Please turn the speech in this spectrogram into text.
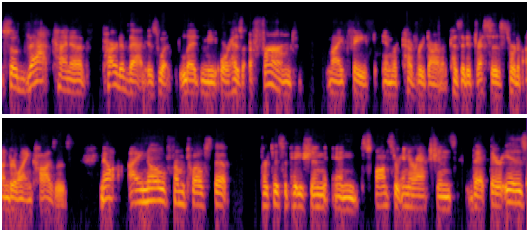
so that kind of part of that is what led me or has affirmed my faith in recovery dharma because it addresses sort of underlying causes. Now, I know from 12 step participation and sponsor interactions that there is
